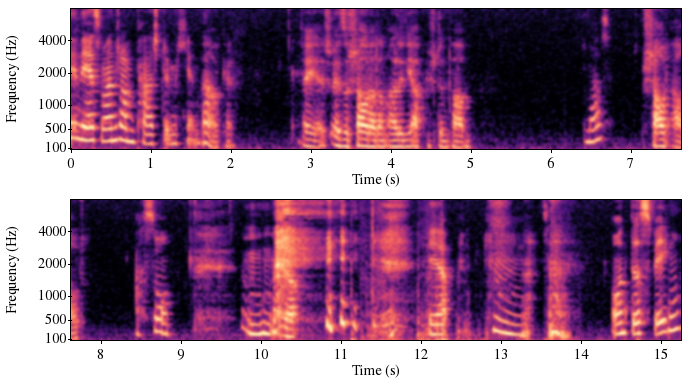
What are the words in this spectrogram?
Nee, nee, es waren schon ein paar Stimmchen. ah, okay. Ey, Also Shoutout an alle, die abgestimmt haben. Was? Shoutout. Ach so. Mhm. Ja. Ja. Hm. Und deswegen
